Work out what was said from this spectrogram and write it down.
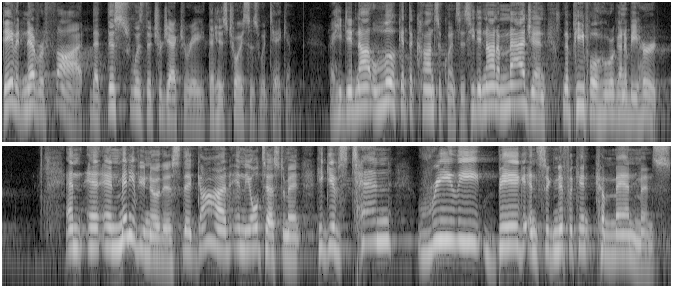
David never thought that this was the trajectory that his choices would take him. He did not look at the consequences. He did not imagine the people who were going to be hurt. And, and, and many of you know this that God in the Old Testament, He gives 10 really big and significant commandments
